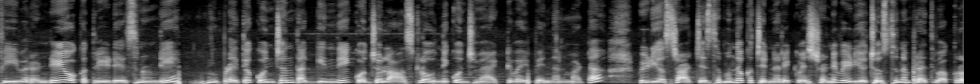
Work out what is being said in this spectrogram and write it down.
ఫీవర్ అండి ఒక త్రీ డేస్ నుండి. ఇప్పుడైతే కొంచెం తగ్గింది కొంచెం లాస్ట్లో ఉంది కొంచెం యాక్టివ్ అయిపోయింది అనమాట వీడియో స్టార్ట్ చేసే ముందు ఒక చిన్న రిక్వెస్ట్ అండి వీడియో చూస్తున్న ప్రతి ఒక్కరూ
